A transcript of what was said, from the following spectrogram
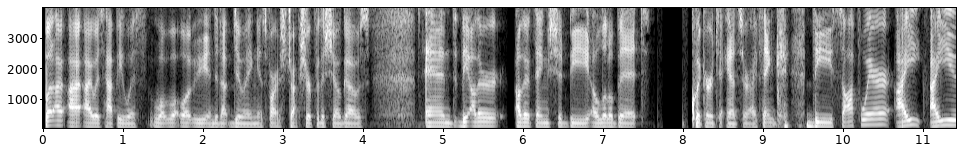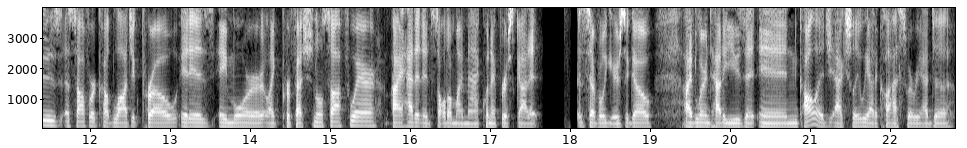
But I, I, was happy with what, what, we ended up doing as far as structure for the show goes. And the other other things should be a little bit quicker to answer i think the software i i use a software called logic pro it is a more like professional software i had it installed on my mac when i first got it several years ago. I'd learned how to use it in college. Actually, we had a class where we had to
